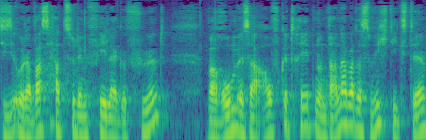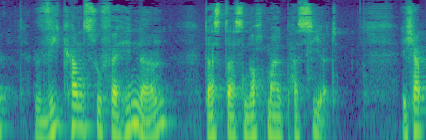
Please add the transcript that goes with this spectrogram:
die, oder was hat zu dem Fehler geführt? Warum ist er aufgetreten? Und dann aber das Wichtigste, wie kannst du verhindern, dass das nochmal passiert? Ich habe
